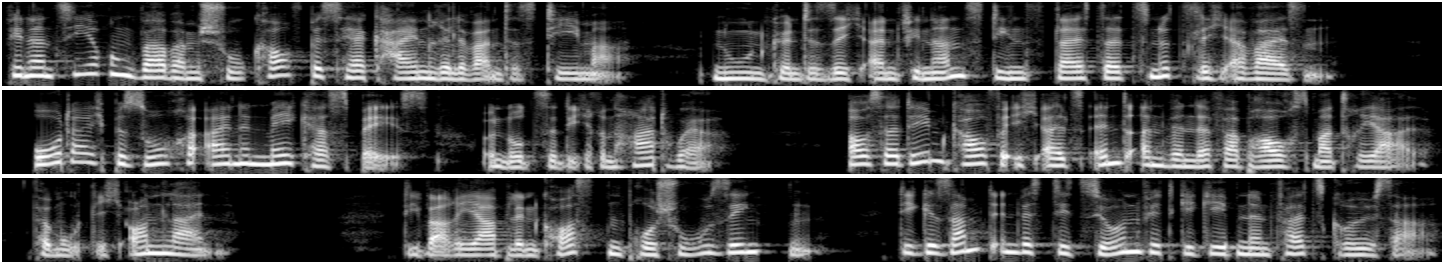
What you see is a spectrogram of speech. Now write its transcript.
Finanzierung war beim Schuhkauf bisher kein relevantes Thema. Nun könnte sich ein Finanzdienstleister als nützlich erweisen. Oder ich besuche einen Makerspace und nutze deren Hardware. Außerdem kaufe ich als Endanwender Verbrauchsmaterial, vermutlich online. Die variablen Kosten pro Schuh sinken. Die Gesamtinvestition wird gegebenenfalls größer.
